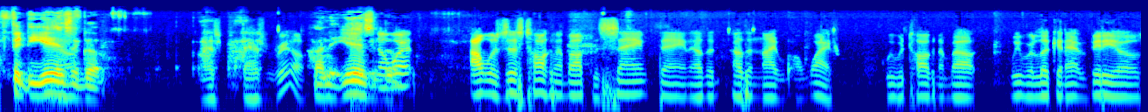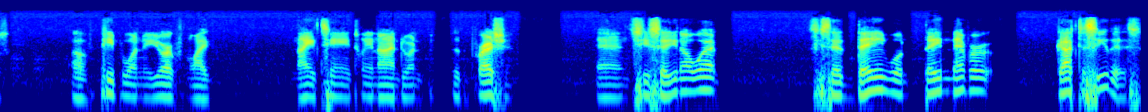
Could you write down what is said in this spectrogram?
50 years know, ago, That's that's real. 100 years You know ago. what? I was just talking about the same thing the other other night with my wife. We were talking about we were looking at videos of people in New York from like 1929 during the depression, and she said, "You know what?" She said they will. They never got to see this.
